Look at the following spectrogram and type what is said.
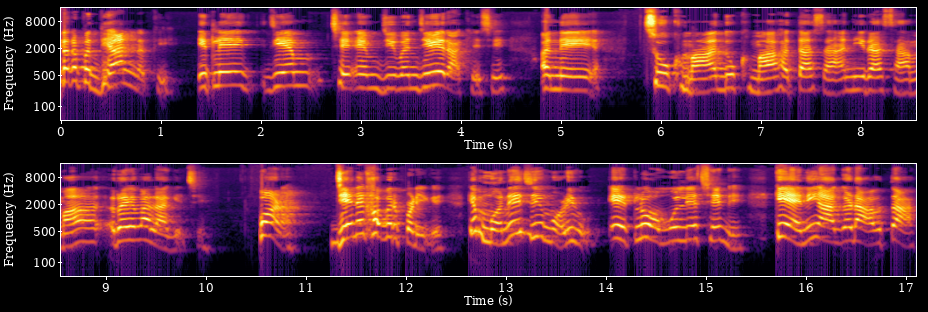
તરફ ધ્યાન નથી. એટલે જેમ છે એમ જીવન જીવે રાખે છે અને સુખમાં, દુઃખમાં, હતાશા, નિરાશામાં રહેવા લાગે છે. પણ જેને ખબર પડી ગઈ કે મને જે મળ્યું એ એટલું અમૂલ્ય છે ને કે એની આગળ આવતા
